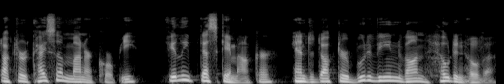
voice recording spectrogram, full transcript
Dr. Kaisa Mannerkorpi, Filip Descheemaeker, and Dr. Boudewijn van Houdenhove.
